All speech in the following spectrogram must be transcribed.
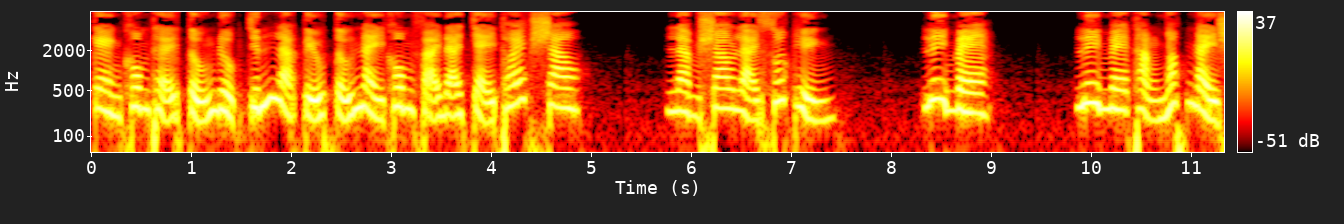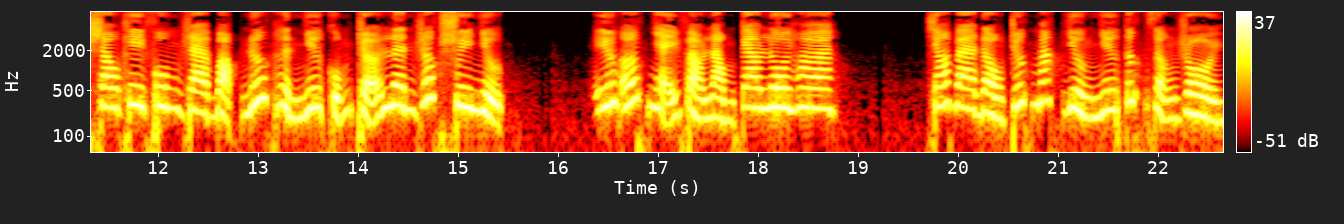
Càng không thể tưởng được chính là tiểu tử này không phải đã chạy thoát sao? Làm sao lại xuất hiện? Ly me. Ly me thằng nhóc này sau khi phun ra bọt nước hình như cũng trở lên rất suy nhược. Yếu ớt nhảy vào lòng cao lôi hoa. Chó ba đầu trước mắt dường như tức giận rồi.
